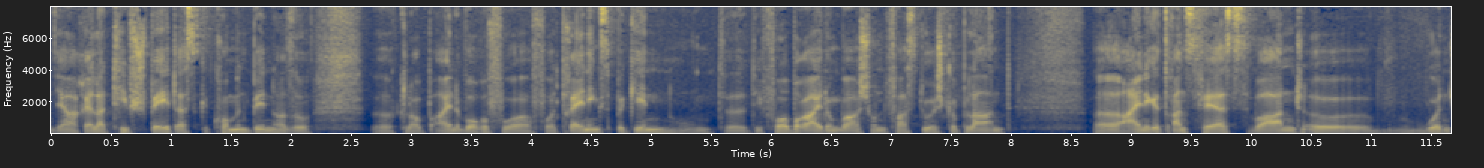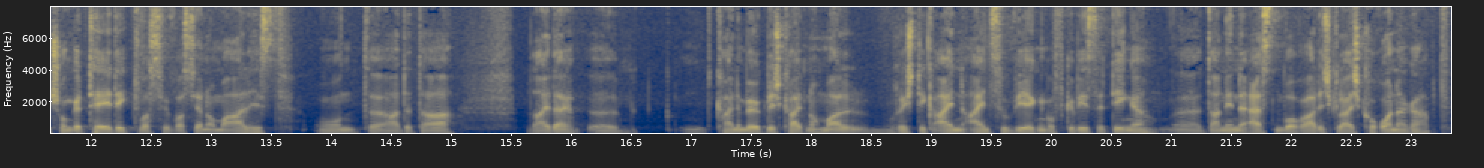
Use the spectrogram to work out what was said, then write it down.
ja relativ spät erst gekommen bin, also äh, glaube eine Woche vor, vor Trainingsbeginn und äh, die Vorbereitung war schon fast durchgeplant. Äh, einige Transfers waren, äh, wurden schon getätigt, was, was ja normal ist und äh, hatte da leider äh, keine Möglichkeit, nochmal richtig ein, einzuwirken auf gewisse Dinge. Äh, dann in der ersten Woche hatte ich gleich Corona gehabt.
